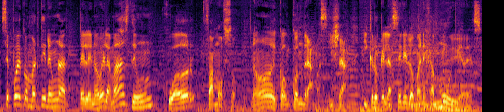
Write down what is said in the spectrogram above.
se puede convertir en una telenovela más de un jugador famoso, ¿no? Con, con dramas y ya. Y creo que la serie lo maneja muy bien eso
